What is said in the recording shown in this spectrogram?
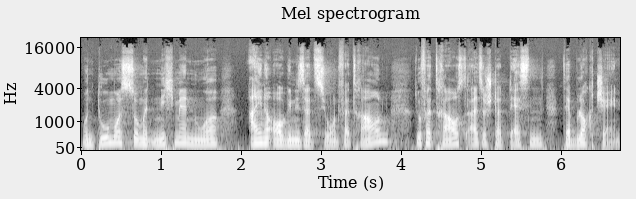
Und du musst somit nicht mehr nur einer Organisation vertrauen, du vertraust also stattdessen der Blockchain,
